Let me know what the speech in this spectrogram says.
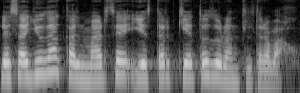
les ayuda a calmarse y estar quietos durante el trabajo.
